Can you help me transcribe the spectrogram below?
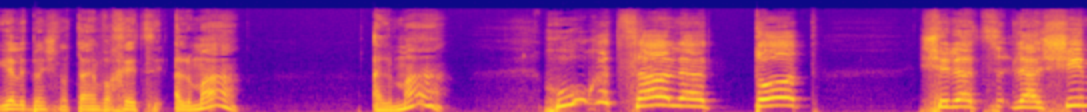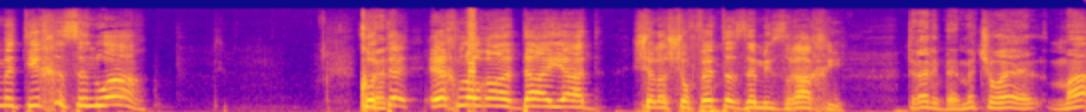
ילד בן שנתיים וחצי. על מה? על מה? הוא רצה להטות. להאשים את יחיא סנוואר. כותב, איך לא רעדה היד של השופט הזה מזרחי? תראה, אני באמת שואל, מה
